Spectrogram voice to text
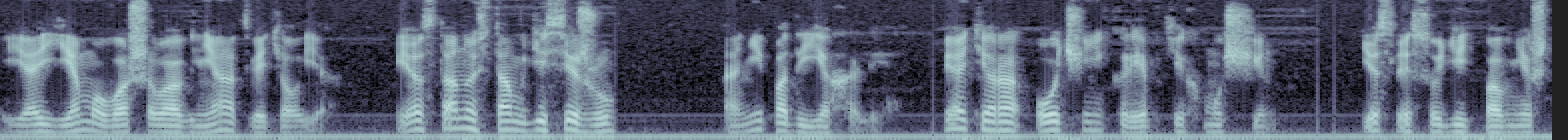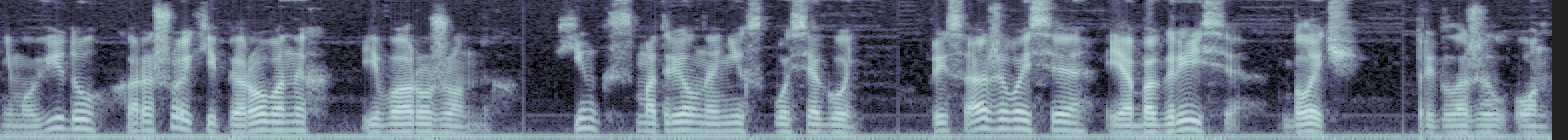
«Я ем у вашего огня», — ответил я, — «и останусь там, где сижу». Они подъехали. Пятеро очень крепких мужчин. Если судить по внешнему виду, хорошо экипированных и вооруженных. Хинг смотрел на них сквозь огонь. «Присаживайся и обогрейся, Блэч», — предложил он.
